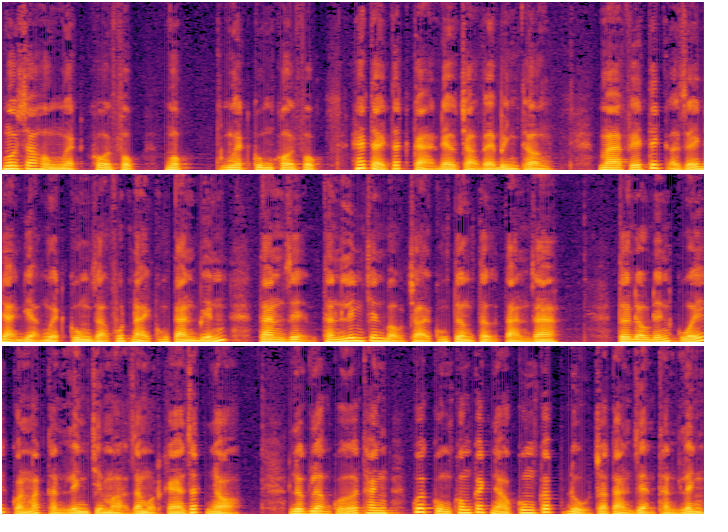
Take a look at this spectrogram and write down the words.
ngôi sao hồng nguyệt khôi phục, ngục nguyệt cung khôi phục, hết thảy tất cả đều trở về bình thường mà phế tích ở dưới đại địa Nguyệt Cung giờ phút này cũng tan biến, tan diện thần linh trên bầu trời cũng tương tự tản ra. Từ đầu đến cuối, con mắt thần linh chỉ mở ra một khe rất nhỏ. Lực lượng của hứa thanh cuối cùng không cách nào cung cấp đủ cho tản diện thần linh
